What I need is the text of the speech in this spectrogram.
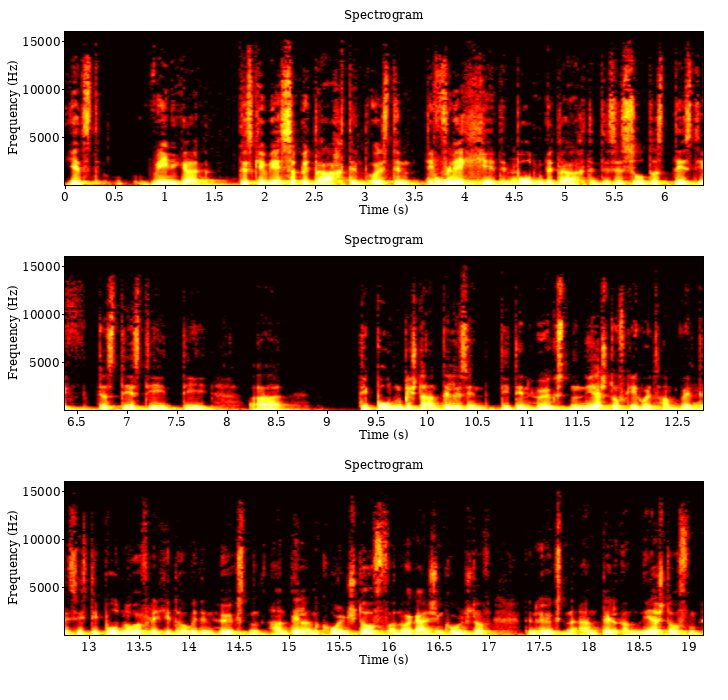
jetzt weniger das Gewässer betrachtend als den, die Boden. Fläche, Mhm. den Boden betrachtend, ist es so, dass das die, dass das die, die, äh, die Bodenbestandteile sind, die den höchsten Nährstoffgehalt haben, weil das ist die Bodenoberfläche. Da habe ich den höchsten Anteil an Kohlenstoff, an organischen Kohlenstoff, den höchsten Anteil an Nährstoffen.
